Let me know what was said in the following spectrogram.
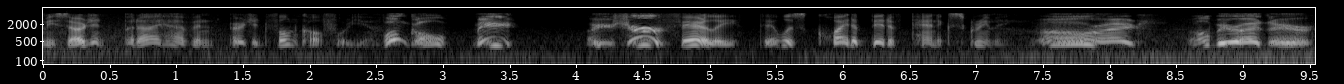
Excuse me, Sergeant, but I have an urgent phone call for you. phone call? Me? Are you sure? Fairly, there was quite a bit of panic screaming. All right. I'll be right there.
